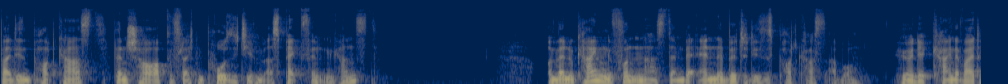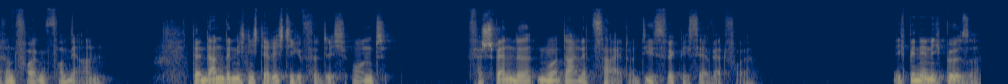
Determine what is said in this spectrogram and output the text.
bei diesem Podcast, dann schau, ob du vielleicht einen positiven Aspekt finden kannst. Und wenn du keinen gefunden hast, dann beende bitte dieses Podcast-Abo. Hör dir keine weiteren Folgen von mir an. Denn dann bin ich nicht der Richtige für dich und verschwende nur deine Zeit und die ist wirklich sehr wertvoll. Ich bin dir nicht böse.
